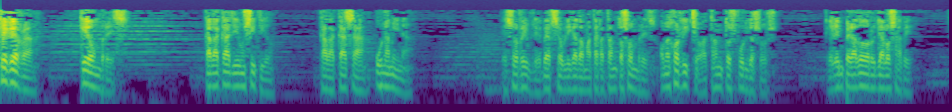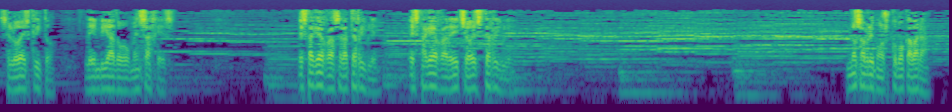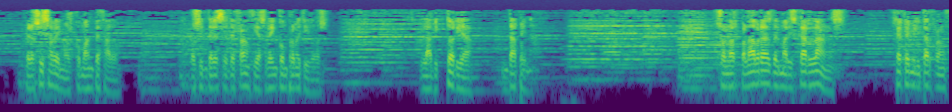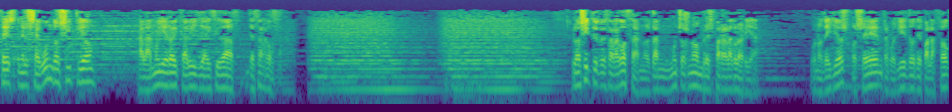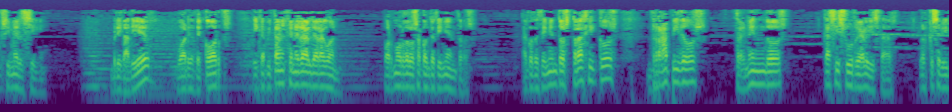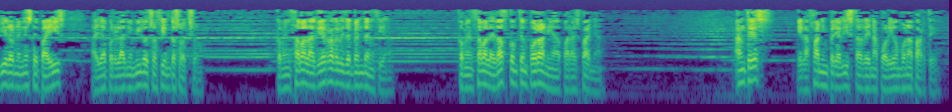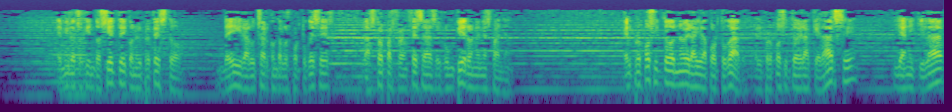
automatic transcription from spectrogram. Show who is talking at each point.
Speaker 1: ¡Qué guerra! ¡Qué hombres! Cada calle un sitio, cada casa una mina. Es horrible verse obligado a matar a tantos hombres, o mejor dicho, a tantos furiosos. El emperador ya lo sabe, se lo he escrito, le he enviado mensajes. Esta guerra será terrible, esta guerra de hecho es terrible. No sabremos cómo acabará, pero sí sabemos cómo ha empezado. Los intereses de Francia se ven comprometidos. La victoria da pena. Son las palabras del mariscal Lance, jefe militar francés en el segundo sitio a la muy heroica villa y ciudad de Zaragoza. Los sitios de Zaragoza nos dan muchos nombres para la gloria. Uno de ellos, José Rebolledo de Palafox y Melsi, brigadier, guardia de corps y capitán general de Aragón, por mor de los acontecimientos. Acontecimientos trágicos, rápidos, tremendos, casi surrealistas, los que se vivieron en este país allá por el año 1808. Comenzaba la guerra de la independencia. Comenzaba la edad contemporánea para España. Antes, el afán imperialista de Napoleón Bonaparte. En 1807, con el pretexto de ir a luchar contra los portugueses, las tropas francesas irrumpieron en España. El propósito no era ir a Portugal, el propósito era quedarse y aniquilar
